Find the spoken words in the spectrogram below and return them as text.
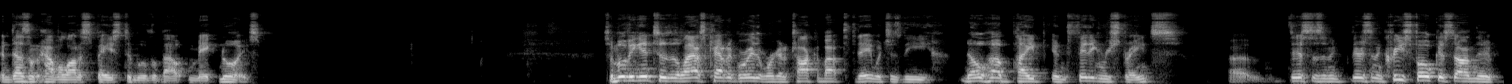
and doesn't have a lot of space to move about and make noise. So moving into the last category that we're going to talk about today, which is the no-hub pipe and fitting restraints. Uh, this is an, there's an increased focus on the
